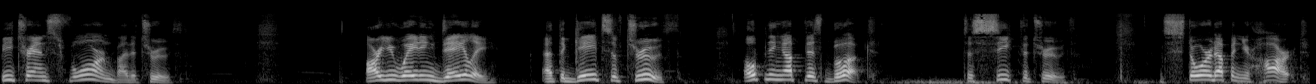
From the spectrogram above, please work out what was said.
Be transformed by the truth. Are you waiting daily at the gates of truth, opening up this book to seek the truth, store it up in your heart,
